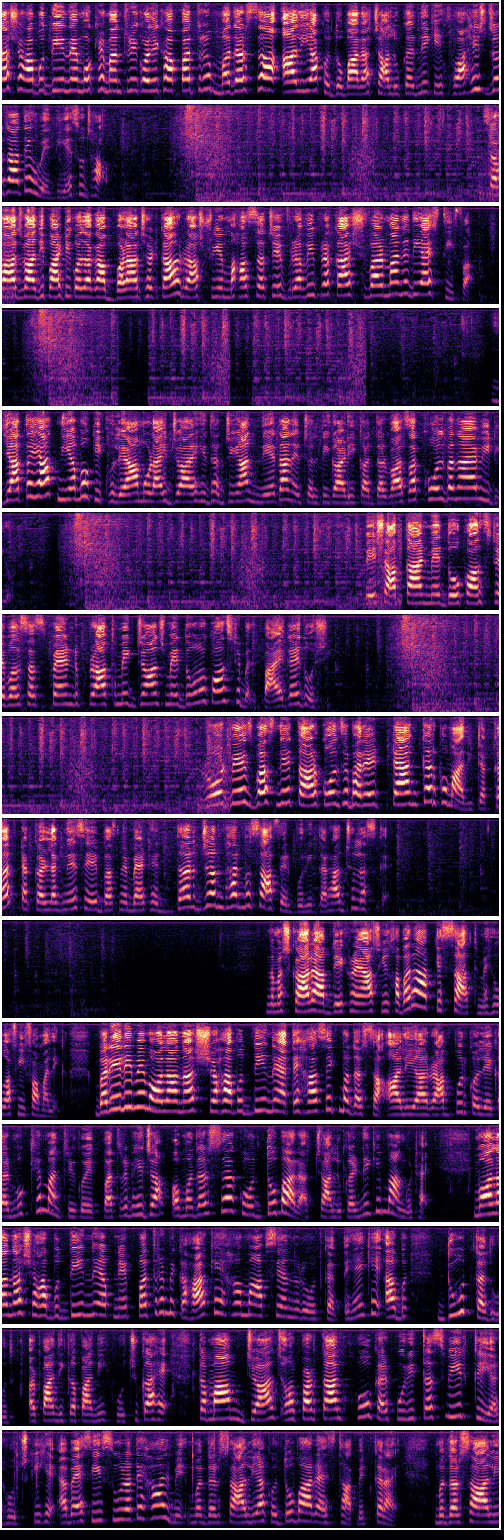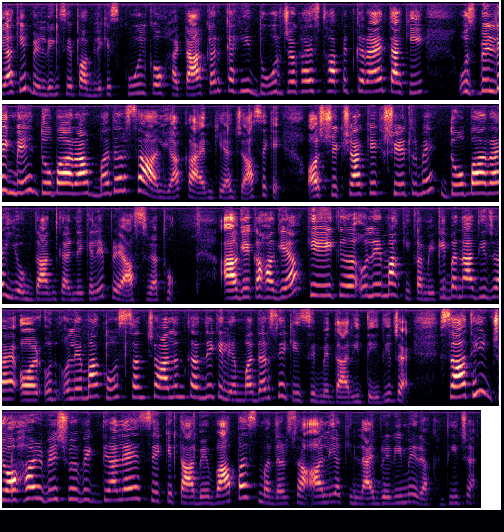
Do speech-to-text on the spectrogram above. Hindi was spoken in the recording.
मौलाना शहाबुद्दीन ने मुख्यमंत्री को लिखा पत्र, मदरसा आलिया को दोबारा चालू करने की ख्वाहिश जताते हुए दिए सुझाव। समाजवादी पार्टी को लगा बड़ा झटका, राष्ट्रीय महासचिव रवि प्रकाश वर्मा ने दिया इस्तीफा। यातायात नियमों की खुलेआम उड़ाई जा रही धज्जियाँ, नेता ने चलती गाड़ी का दरवाज़ा खोल बनाया वीडियो। पेशाब कांड में दो कांस्टेबल सस्पेंड, प्राथमिक जाँच में दोनों कांस्टेबल पाए गए दोषी। रोडवेज़ बस ने तारकोल से भरे टैंकर को मारी टक्कर। टक्कर लगने से बस में बैठे दर्जन भर मुसाफिर बुरी तरह झुलस गए। नमस्कार, आप देख रहे हैं आज की खबर। आपके साथ मैं हूँ अफीफा मलिक। बरेली में मौलाना शहाबुद्दीन ने ऐतिहासिक मदरसा आलिया रामपुर को लेकर मुख्यमंत्री को एक पत्र भेजा और मदरसा को दोबारा चालू करने की मांग उठाई। मौलाना शहाबुद्दीन ने अपने पत्र में कहा कि हम आपसे अनुरोध करते हैं कि अब दूध का दूध और पानी का पानी हो चुका है। तमाम जाँच और पड़ताल होकर पूरी तस्वीर क्लियर हो चुकी है। अब ऐसी सूरत हाल में मदरसा आलिया को दोबारा स्थापित कराएँ। मदरसा आलिया की बिल्डिंग से पब्लिक स्कूल को हटाकर कहीं दूर जगह स्थापित कराएँ ताकि उस बिल्डिंग में दोबारा मदरसा आलिया कायम किया जा सके और शिक्षा के क्षेत्र में दोबारा योगदान करने के लिए प्रयासरत हों। आगे कहा गया कि एक उलेमा की कमेटी बना दी जाए और उन उलेमा को संचालन करने के लिए मदरसे की ज़िम्मेदारी दे दी जाए। साथ ही जौहर विश्वविद्यालय से किताबें वापस मदरसा आलिया की लाइब्रेरी में रख दी जाए।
